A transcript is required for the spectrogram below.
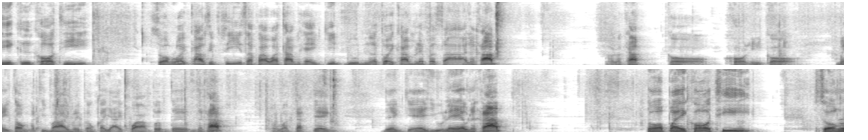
นี่คือข้อที่ 294 สภาวธรรมแห่งจิตอยู่เหนือถ้อยคำและภาษานะครับ เอาละครับ ก็ข้อนี้ก็ ไม่ต้องอธิบายไม่ต้องขยายความเพิ่มเติมนะครับ เพราะว่าชัดแจ้งแดงแจ๋อยู่แล้วนะครับ ต่อไปข้อที่ 295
